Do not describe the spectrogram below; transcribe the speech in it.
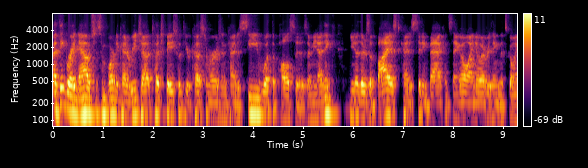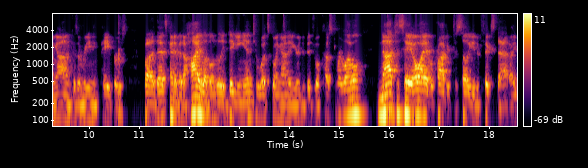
I think right now it's just important to kind of reach out, touch base with your customers, and kind of see what the pulse is. I mean, I think you know there's a bias to kind of sitting back and saying, "Oh, I know everything that's going on because I'm reading papers." But that's kind of at a high level and really digging into what's going on at your individual customer level. Not to say, "Oh, I have a product to sell you to fix that." I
